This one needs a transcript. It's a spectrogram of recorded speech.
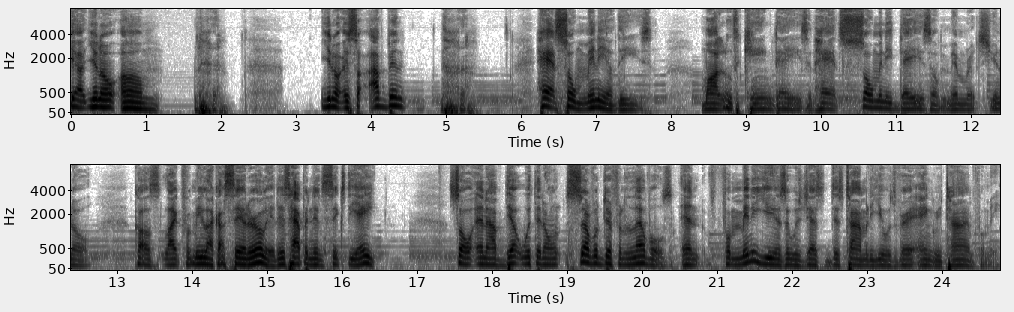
Yeah, you know, um, you know, it's I've been had so many of these Martin Luther King days and had so many days of memories, you know, because like for me, like I said earlier, this happened in '68. So, and I've dealt with it on several different levels. And for many years, it was just this time of the year was a very angry time for me,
